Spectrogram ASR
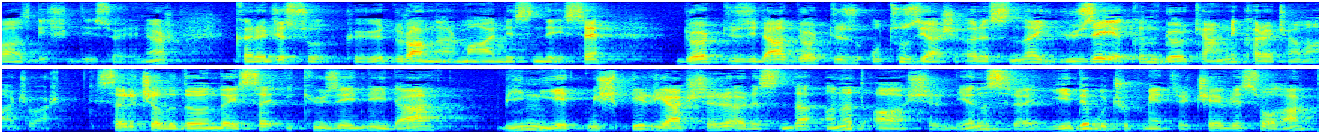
vazgeçildiği söyleniyor. Karacasu köyü Duranlar mahallesinde ise 400 ila 430 yaş arasında 100'e yakın görkemli karaçam ağacı var. Sarıçalı Dağı'nda ise 250 ila 1071 yaşları arasında anıt ağaçların yanı sıra 7,5 metre çevresi olan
